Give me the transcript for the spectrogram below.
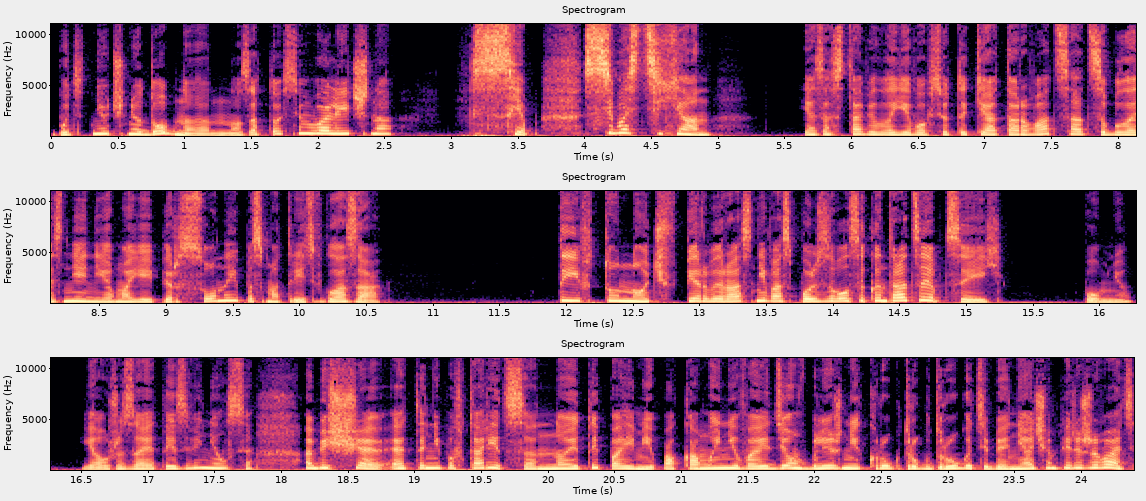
Будет не очень удобно, но зато символично. Сеп, Себастьян! Я заставила его все-таки оторваться от соблазнения моей персоны и посмотреть в глаза. Ты в ту ночь в первый раз не воспользовался контрацепцией. Помню. Я уже за это извинился. Обещаю, это не повторится, но и ты пойми, пока мы не войдем в ближний круг друг друга, тебе не о чем переживать.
